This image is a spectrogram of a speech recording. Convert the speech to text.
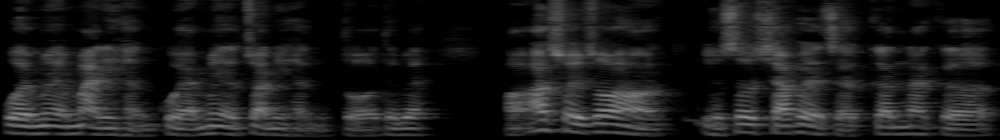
我也没有卖你很贵，没有赚你很多，对不对？啊，所以说哈，有时候消费者跟那个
